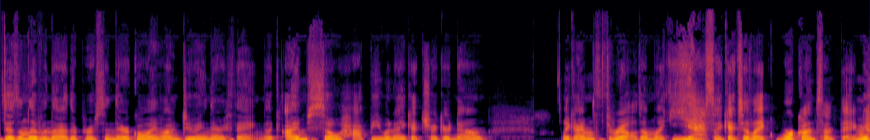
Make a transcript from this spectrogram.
doesn't live in that other person. They're going on doing their thing. Like I'm so happy when I get triggered now. Like I'm thrilled. I'm like, yes, I get to like work on something.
